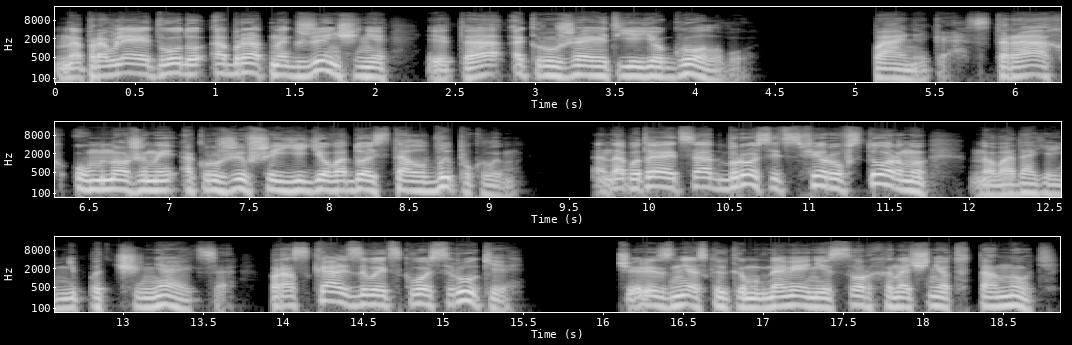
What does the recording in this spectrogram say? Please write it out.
направляет воду обратно к женщине, и та окружает ее голову. Паника, страх, умноженный окружившей ее водой, стал выпуклым. Она пытается отбросить сферу в сторону, но вода ей не подчиняется, проскальзывает сквозь руки. Через несколько мгновений Сорха начнет тонуть.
